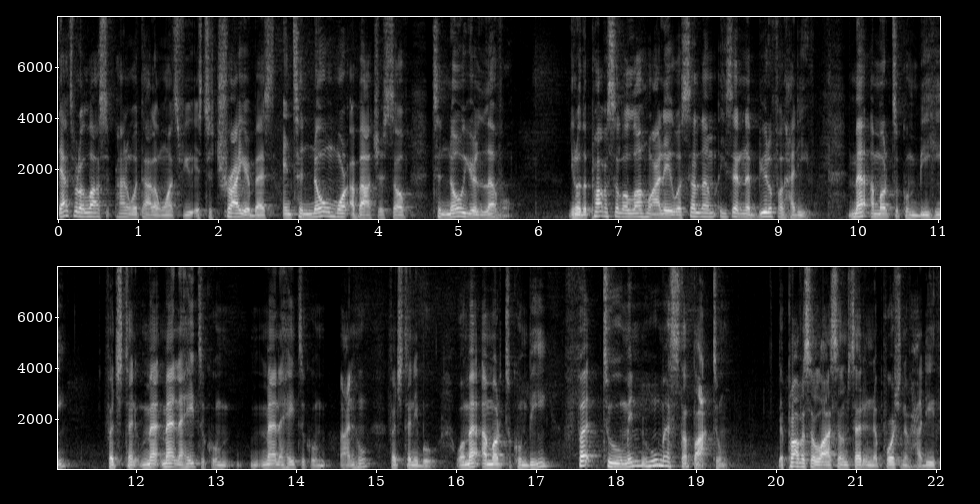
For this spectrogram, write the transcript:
That's what Allah subhanahu wa ta'ala wants for you is to try your best and to know more about yourself, to know your level. You know, the Prophet sallallahu alayhi wasallam, he said in a beautiful hadith, ما أمرتكم به فاجتنبوا ما نهيتكم ما نهيتكم عنه فاجتنبوه وما أمرتكم به فأتوا منه ما استطعتم. The Prophet ﷺ said in a portion of hadith,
